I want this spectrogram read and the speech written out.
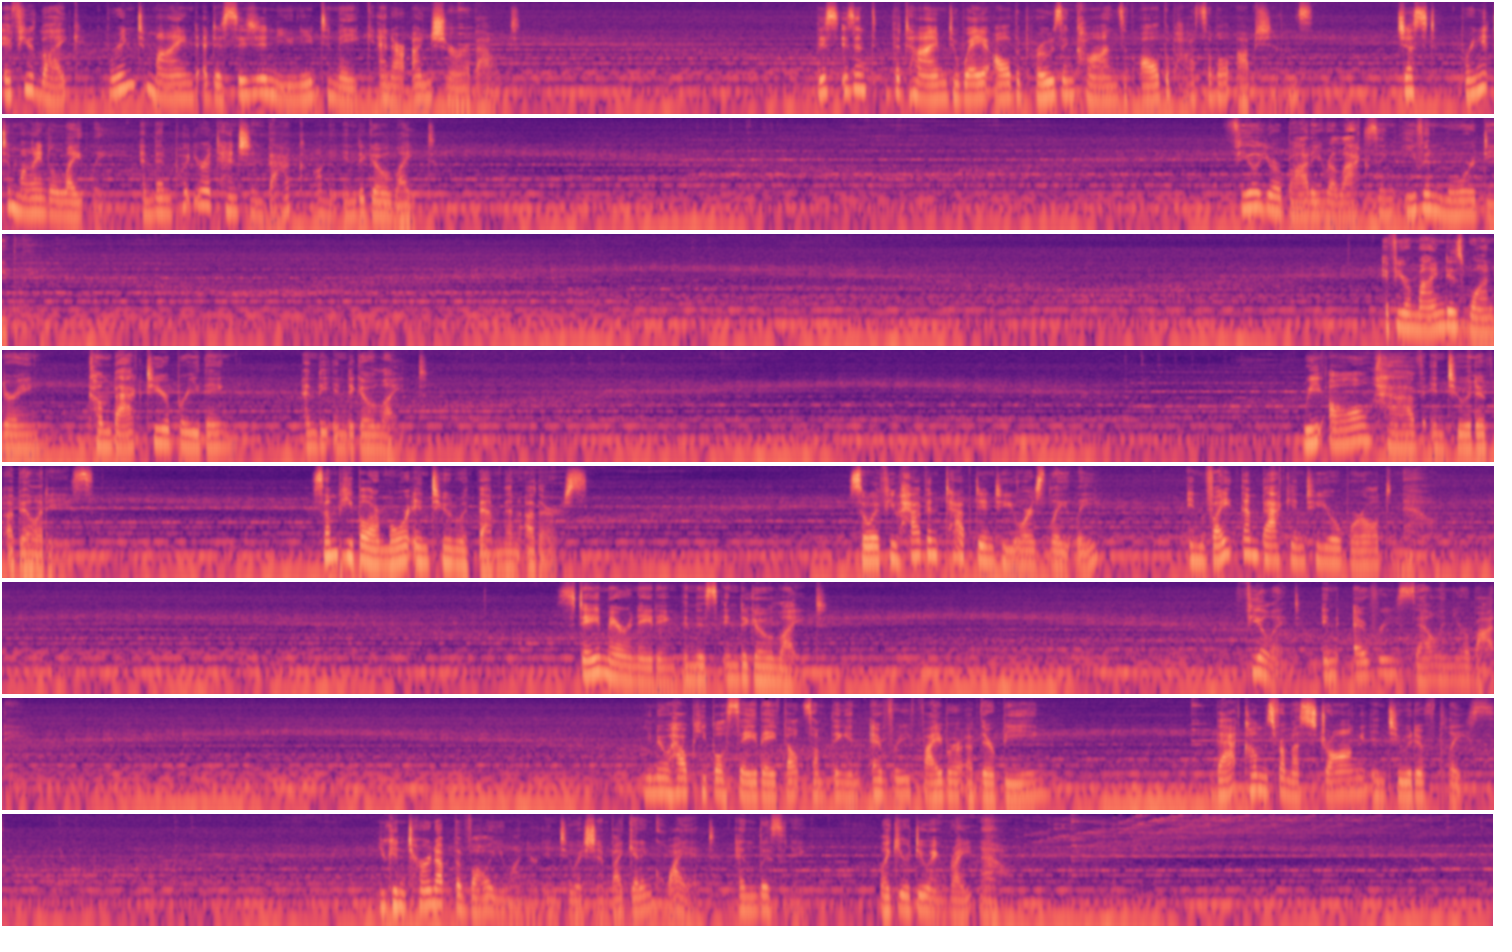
If you'd like, bring to mind a decision you need to make and are unsure about. This isn't the time to weigh all the pros and cons of all the possible options. Just bring it to mind lightly and then put your attention back on the indigo light. Feel your body relaxing even more deeply. If your mind is wandering, come back to your breathing and the indigo light. We all have intuitive abilities. Some people are more in tune with them than others. So if you haven't tapped into yours lately, invite them back into your world now. Stay marinating in this indigo light. Feel it in every cell in your body. You know how people say they felt something in every fiber of their being? That comes from a strong intuitive place. You can turn up the volume on your intuition by getting quiet and listening, like you're doing right now.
